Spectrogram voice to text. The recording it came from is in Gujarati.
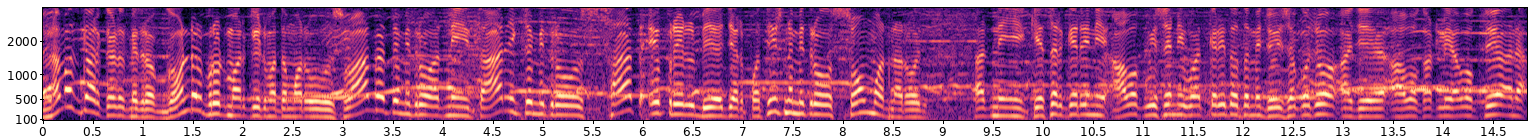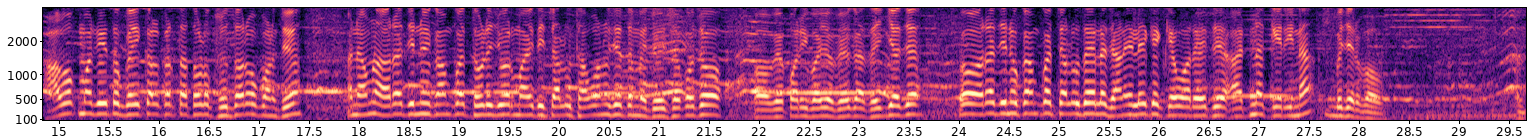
નમસ્કાર ખેડૂત મિત્રો. ગોંડલ ફ્રૂટ માર્કેટમાં તમારું સ્વાગત છે મિત્રો. આજની તારીખ છે મિત્રો સાત એપ્રિલ બે હજાર પચીસને મિત્રો સોમવારના રોજ. આજની કેસર કેરીની આવક વિશેની વાત કરીએ તો તમે જોઈ શકો છો, આજે આવક આટલી આવક છે અને આવકમાં જોઈએ તો ગઈકાલ કરતાં થોડોક સુધારો પણ છે. અને હમણાં હરાજીનું કામકાજ થોડી જ વારમાં અહીંથી ચાલુ થવાનું છે. તમે જોઈ શકો છો વેપારી ભાઈઓ ભેગા થઈ ગયા છે. તો હરાજીનું કામકાજ ચાલુ થાય એટલે જાણી લઈએ કે કેવા રહે છે આજના કેરીના બજાર ભાવ.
